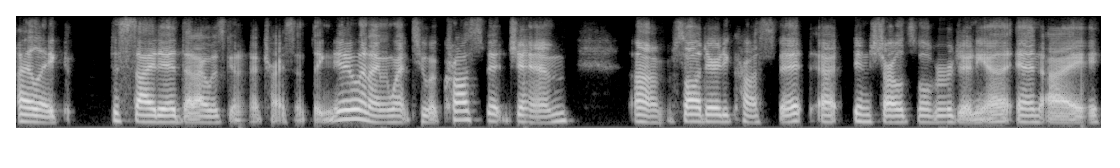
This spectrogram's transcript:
I like decided that I was going to try something new, and I went to a CrossFit gym, um, Solidarity CrossFit at, in Charlottesville, Virginia, and I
